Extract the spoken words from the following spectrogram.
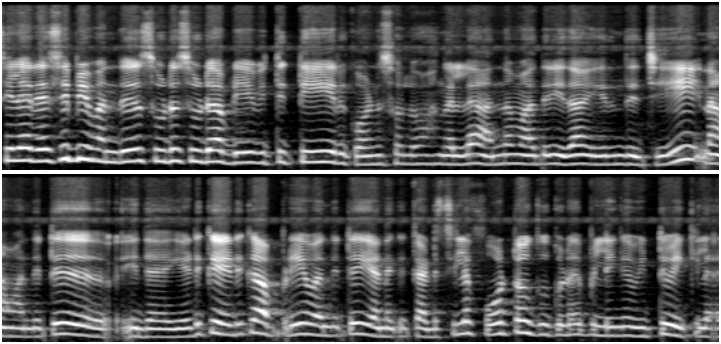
சில ரெசிபி வந்து சுட சுட அப்படியே விற்றுக்கிட்டே இருக்கும்னு சொல்லுவாங்கல்ல அந்த மாதிரி தான் இருந்துச்சு. நான் வந்துட்டு இதை எடுக்க எடுக்க அப்படியே வந்துட்டு எனக்கு கடைசியில் ஃபோட்டோவுக்கு கூட பிள்ளைங்க விட்டு வைக்கல.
